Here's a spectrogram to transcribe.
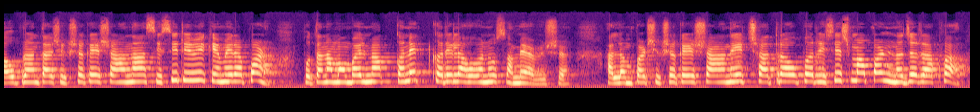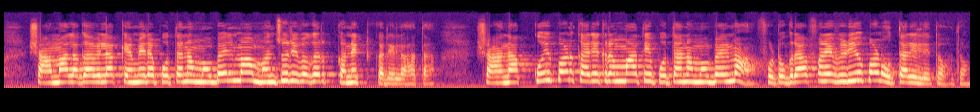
આ ઉપરાંત આ શિક્ષકે શાળાના સીસીટીવી કેમેરા પણ પોતાના મોબાઈલમાં કનેક્ટ કરેલા હોવાનું સામે આવ્યું છે. આ લંપટ શિક્ષકે શાળાને છાત્રાઓ પર રિસેસમાં પણ નજર રાખવા શાળામાં લગાવેલા કેમેરા પોતાના મોબાઈલમાં મંજૂરી વગર કનેક્ટ કરેલા હતા. શાળાના કોઈ પણ કાર્યક્રમમાં તે પોતાના મોબાઈલમાં ફોટોગ્રાફ અને વીડિયો પણ ઉતારી લેતો હતો.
